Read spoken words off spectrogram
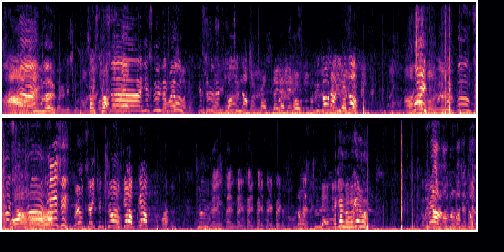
Ah, Lou. Nice cut. Ah, yes, Lou, let's go. Yes, Lou, let's go. Coach him now. Stay there. You can go now. You can go. Wait! Where is he? Will take control. Get up. Get up. Again, Lou, again, Lou. Love it, boys.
